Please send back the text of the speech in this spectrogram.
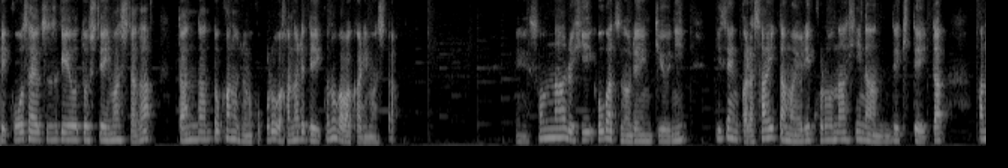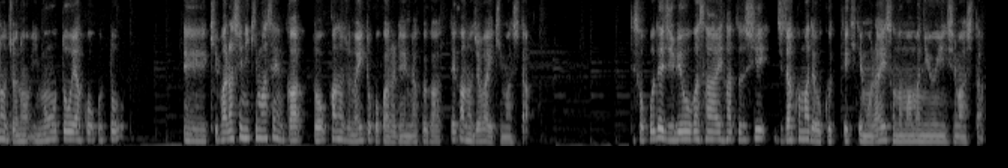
り交際を続けようとしていましたが、だんだんと彼女の心が離れていくのが分かりました。えーそんなある日、5月の連休に、以前から埼玉よりコロナ避難で来ていた彼女の妹親子と、えー気晴らしに来ませんか？と彼女のいとこから連絡があって彼女は行きました。でそこで持病が再発し、自宅まで送ってきてもらい、そのまま入院しました。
